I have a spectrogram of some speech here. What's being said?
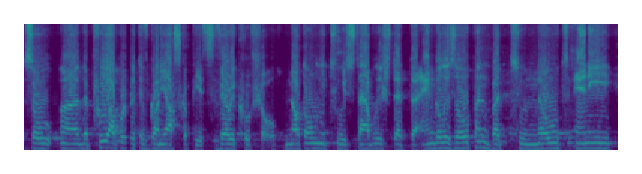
So uh, the preoperative gonioscopy is very crucial, not only to establish that the angle is open, but to note any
